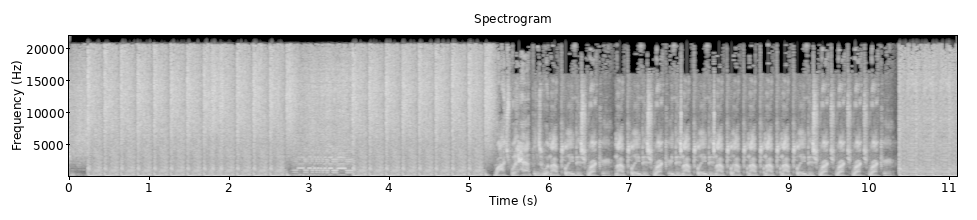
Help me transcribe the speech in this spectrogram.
You. Watch what happens when I play this record. And I play this record. And I play this. And I play. And I play. And I play this rock, rock, rock, record.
